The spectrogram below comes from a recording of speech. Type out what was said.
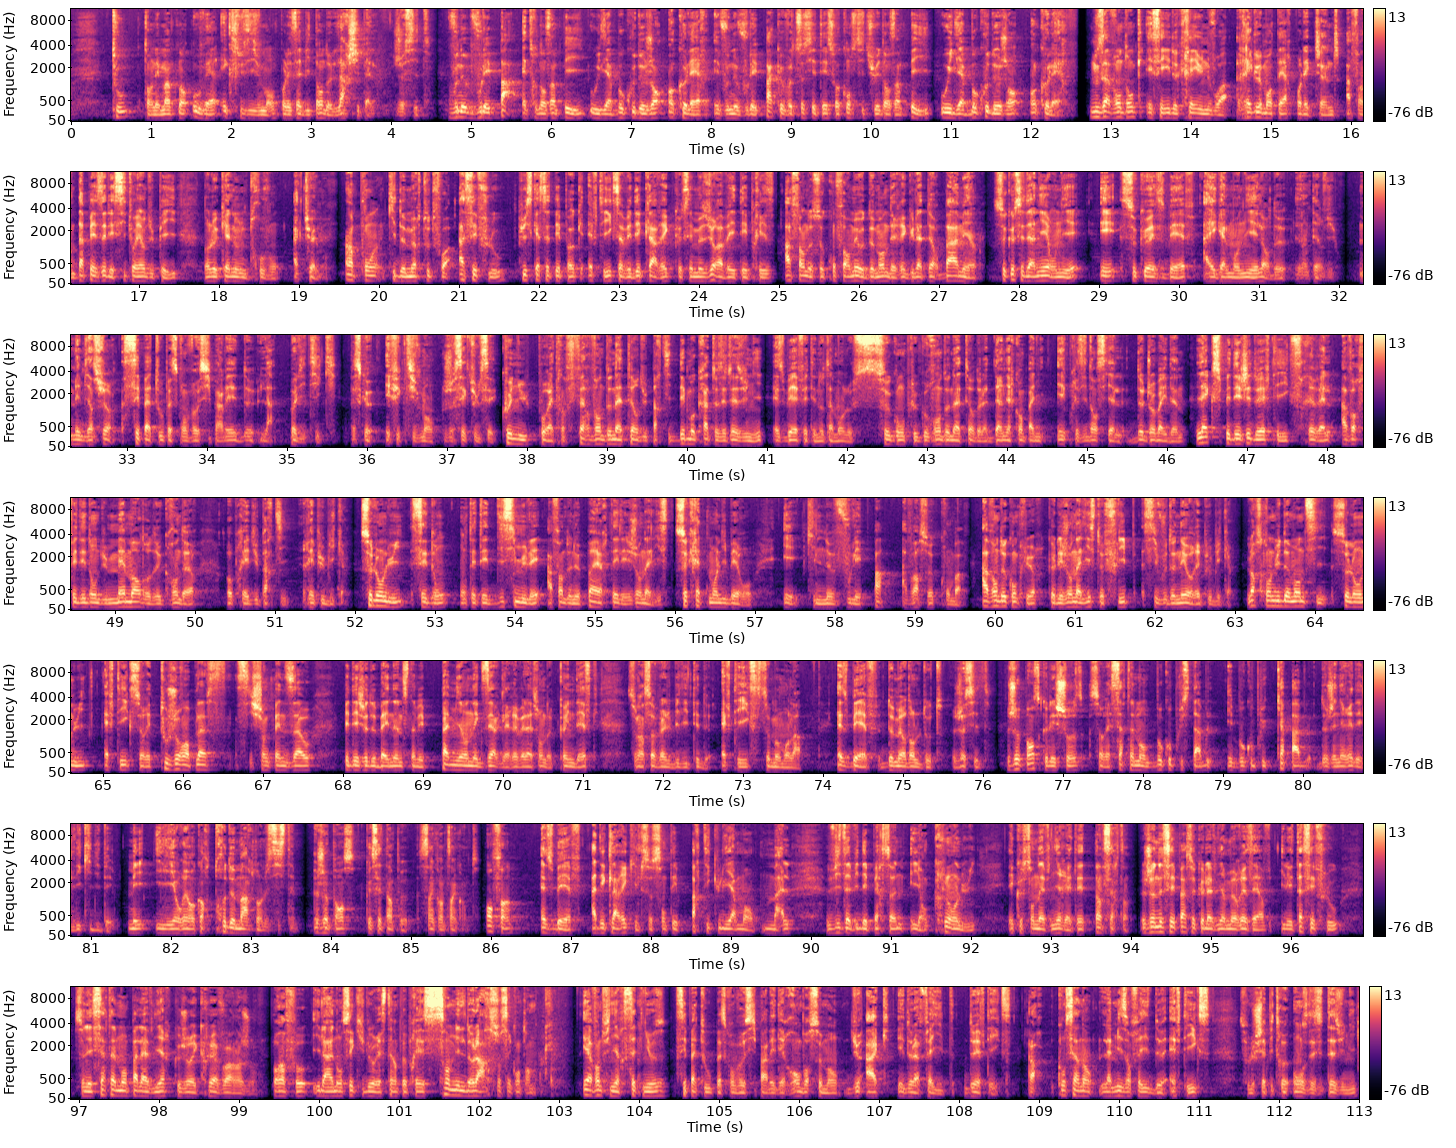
tout en les maintenant ouverts exclusivement pour les habitants de l'archipel. Je cite. Vous ne voulez pas être dans un pays où il y a beaucoup de gens en colère et vous ne voulez pas que votre société soit constituée dans un pays où il y a beaucoup de gens en colère. Nous avons donc essayé de créer une voie réglementaire pour l'exchange afin d'apaiser les citoyens du pays dans lequel nous nous trouvons actuellement. Un point qui demeure toutefois assez flou, puisqu'à cette époque, FTX avait déclaré que ces mesures avaient été prises afin de se conformer aux demandes des régulateurs bahaméens, ce que ces derniers ont nié et ce que SBF a également nié lors de l'interview. Mais bien sûr, c'est pas tout parce qu'on va aussi parler de la politique. Parce que, effectivement, je sais que tu le sais, connu pour être un fervent donateur du Parti démocrate aux États-Unis, SBF était notamment le second plus grand donateur de la dernière campagne et présidentielle de Joe Biden. L'ex-PDG de FTX révèle avoir fait des dons du même ordre de grandeur auprès du Parti républicain. Selon lui, ces dons ont été dissimulés afin de ne pas heurter les journalistes secrètement libéraux et qu'il ne voulait pas avoir ce combat. Avant de conclure que les journalistes flippent si vous donnez aux républicains. Lorsqu'on lui demande si, selon lui, FTX serait toujours en place si Changpeng Zhao, PDG de Binance, n'avait pas mis en exergue les révélations de Coindesk sur l'insolvabilité de FTX à ce moment-là, SBF demeure dans le doute. Je cite. Je pense que les choses seraient certainement beaucoup plus stables et beaucoup plus capables de générer des liquidités. Mais il y aurait encore trop de marge dans le système. Je pense que c'est un peu 50-50. Enfin, SBF a déclaré qu'il se sentait particulièrement mal vis-à-vis des personnes ayant cru en lui et que son avenir était incertain. Je ne sais pas ce que l'avenir me réserve, il est assez flou, ce n'est certainement pas l'avenir que j'aurais cru avoir un jour. Pour info, il a annoncé qu'il lui restait à peu près 100 000 dollars sur ses comptes en banque. Et avant de finir cette news, c'est pas tout parce qu'on va aussi parler des remboursements, du hack et de la faillite de FTX. Alors, concernant la mise en faillite de FTX, sous le chapitre 11 des États-Unis,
